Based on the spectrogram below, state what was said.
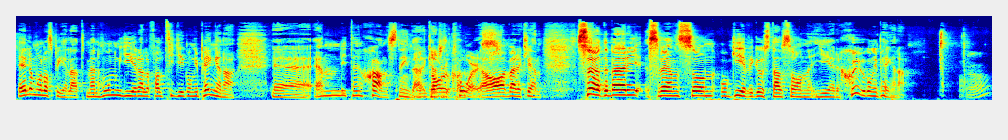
eller om hon har spelat, men hon ger i alla fall 10 gånger pengarna. Eh, En liten chansning där. Dark horse. Ja, verkligen. Söderberg, Svensson och GV Gustafsson ger 7 gånger pengarna. Ja,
